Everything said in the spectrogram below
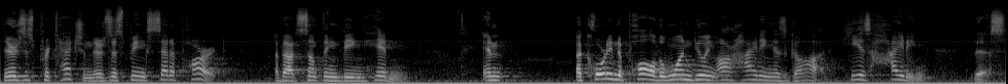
There's this protection, there's this being set apart about something being hidden. And according to Paul, the one doing our hiding is God. He is hiding this.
